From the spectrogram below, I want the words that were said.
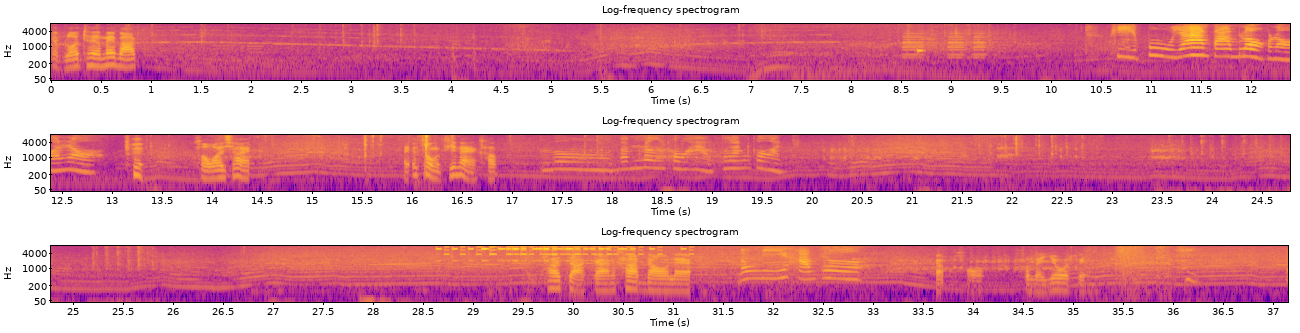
เก็บรถเธอไม่บักผีปู่ย่าตามหลอกหลอนเหรอ เขาว่าใช่ไปส่งที่ไหนครับ บูแป๊บนึงโทรหาเพื่อนก่อน ถ้าจากการคาดเดาแล้วตรงนี้ครับเธอครับขอคนละโยชน์เลย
